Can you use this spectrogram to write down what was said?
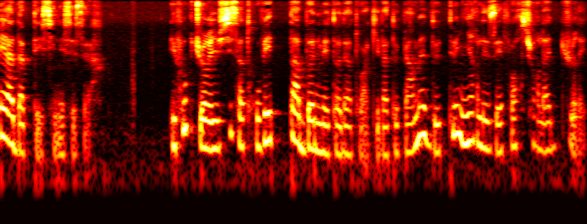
et adapter si nécessaire. Il faut que tu réussisses à trouver ta bonne méthode à toi qui va te permettre de tenir les efforts sur la durée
